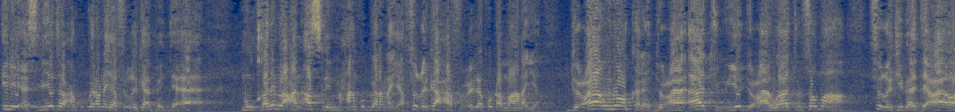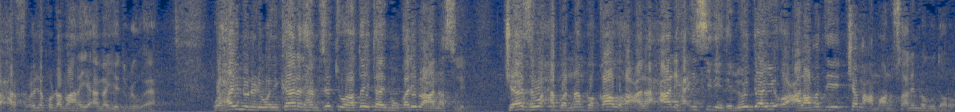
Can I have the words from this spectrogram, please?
inay asliyata waxaan ku garanaya ficilkaa bada'aa munqaliba can aslin maxaan ku garanaya ficilkaa xarfucille ku dhammaanaya. Ducaaun oo kale ducaa'aatun iyo ducaawaatun soo maaha ficilkii baa dacaa oo xarfucille ku dhammaanaya ama yadcuu ah. Waxaynu nidhi wain kaanad hamsatuhu hadday tahay munqaliba can aslin jaaza waxa bannaan baqaa'uha calaa xaaliha in sideeda loo daayo oo calaamadii jamca maanusaalim lagu daro.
